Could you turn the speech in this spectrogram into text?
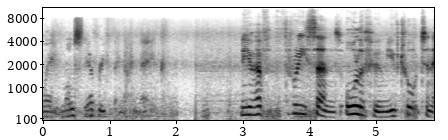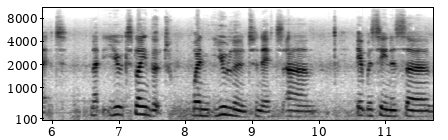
away most everything I make. Now, you have three sons, all of whom you've taught to knit. Now, you explained that when you learned to knit, um, it was seen as uh,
